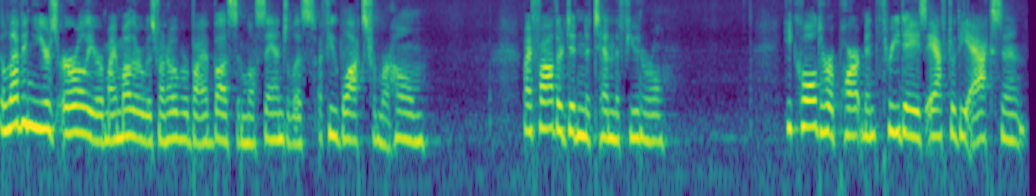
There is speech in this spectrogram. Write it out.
Eleven years earlier, my mother was run over by a bus in Los Angeles, a few blocks from her home. My father didn't attend the funeral. He called her apartment three days after the accident,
